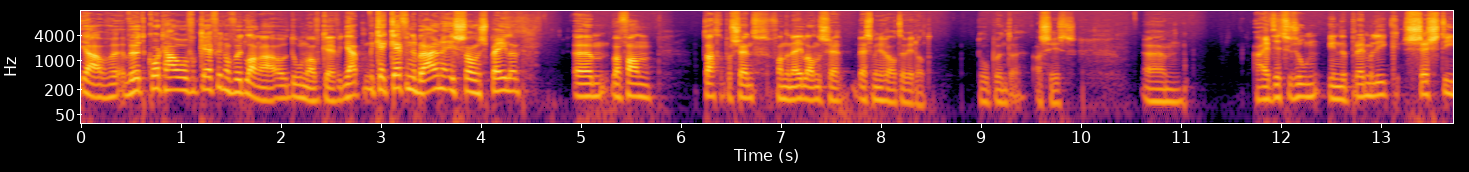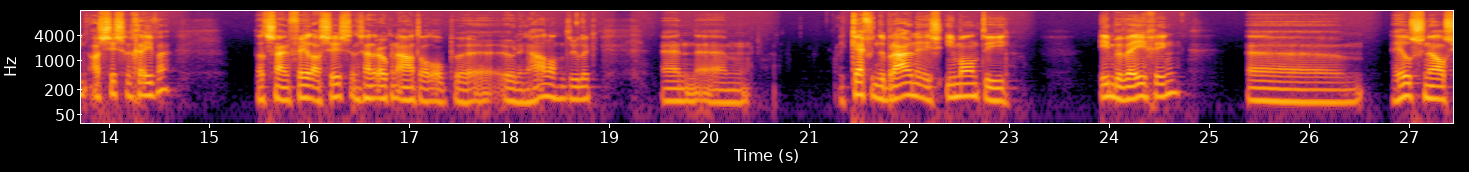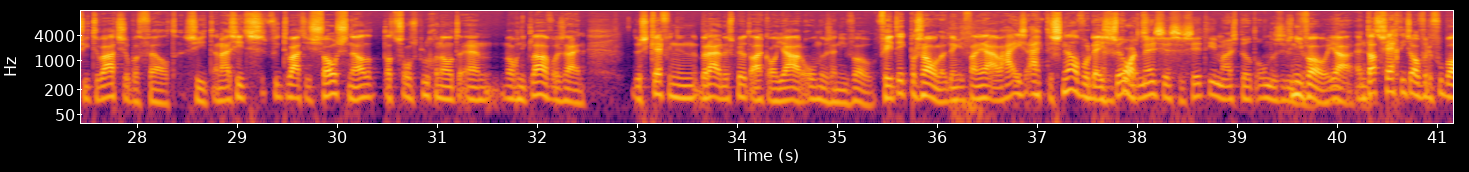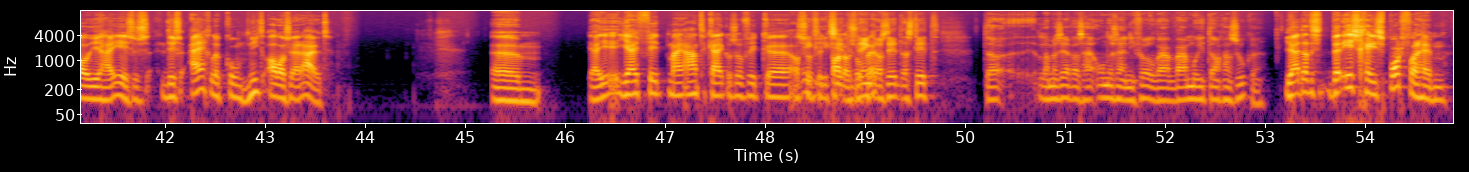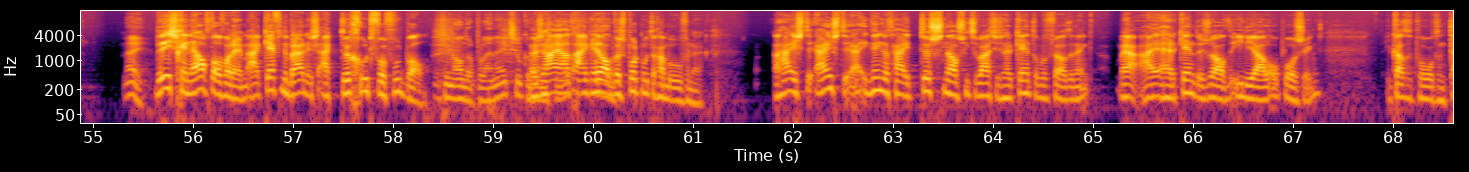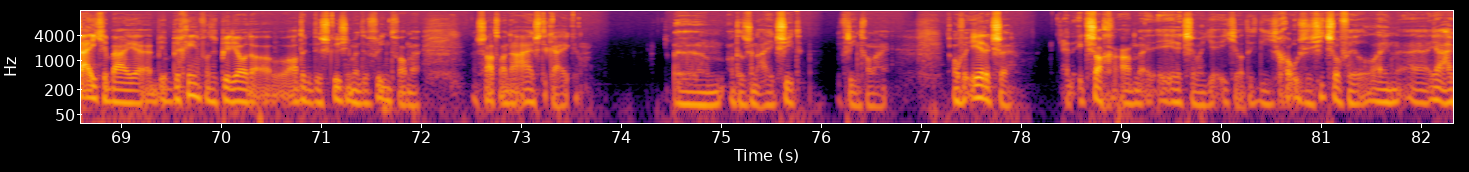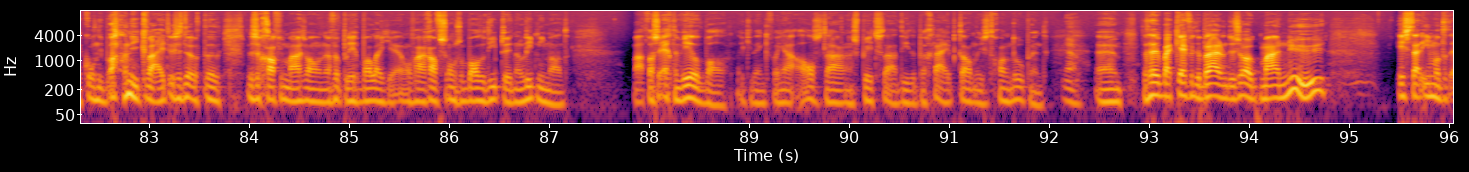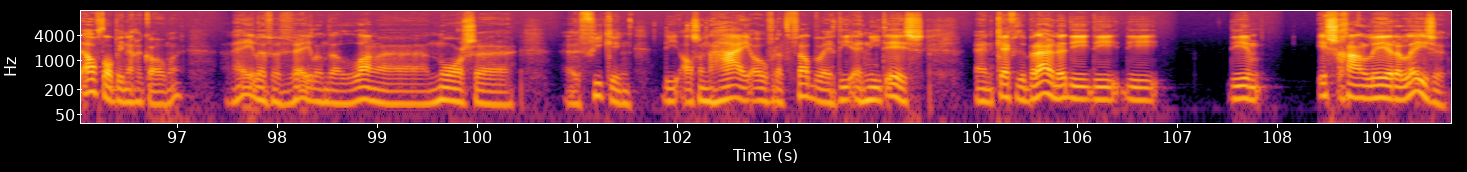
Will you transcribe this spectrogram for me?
Ja, wil je het kort houden over Kevin of wil je het lang doen over Kevin? Ja, kijk, Kevin De Bruyne is zo'n speler ehm, waarvan 80% van de Nederlanders zegt best middenveld ter wereld. Doelpunten, assists. Ehm, hij heeft dit seizoen in de Premier League 16 assists gegeven. Dat zijn veel assists. En zijn er ook een aantal op eh Erling Haaland natuurlijk. En ehm, Kevin De Bruyne is iemand die in beweging heel snel situaties op het veld ziet. En hij ziet situaties zo snel dat, dat soms ploeggenoten er nog niet klaar voor zijn. Dus Kevin Bruyne speelt eigenlijk al jaren onder zijn niveau. Vind ik persoonlijk. Denk ik van ja, hij is eigenlijk te snel voor deze Hij sport. bij Manchester City, maar hij speelt onder zijn niveau, ja. En dat zegt iets over de voetballer die hij is. Dus, dus eigenlijk komt niet alles eruit. Ehm, ja, jij vindt mij aan te kijken alsof ik, eh alsof ik, ik, ik zit op heb. als dit, als dit de- laat maar zeggen, als hij onder zijn niveau, waar, waar moet je het dan gaan zoeken? Ja, dat is, er is geen sport voor hem. Nee, Er is geen elftal voor hem. Kevin De Bruyne is eigenlijk te goed voor voetbal. moet je een andere planeet zoeken. Dus hij had eigenlijk heel andere sport moeten gaan beoefenen. Hij is te- hij is te- ik denk dat hij te snel situaties herkent op het veld. En denk, maar ja, hij herkent dus wel de ideale oplossing. Ik had het bijvoorbeeld een tijdje bij eh, het begin van zijn periode had ik een discussie met een vriend van me. Dan zaten we naar Ajax te kijken. Ehm, want dat is een Ajax ziet, een vriend van mij. Over Eriksen. En ik zag aan Eriksen, want jeetje, wat is die gozer ziet zoveel. Alleen, eh, ja, hij kon die ballen niet kwijt. Dus, dat, dat- dus dan gaf hij maar zo'n verplicht balletje. Of hij gaf soms een bal de diepte in en dan liep niemand. Maar het was echt een wereldbal. Dat je denkt van ja, als daar een spits staat die dat begrijpt, dan is het gewoon een doelpunt. Ja. Ehm, dat heb ik bij Kevin De Bruyne dus ook. Maar nu is daar iemand het elftal binnengekomen. Een hele vervelende, lange Noorse eh, viking die als een haai over het veld beweegt, die er niet is. En Kevin De Bruyne, die, die, die, die hem is gaan leren lezen.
